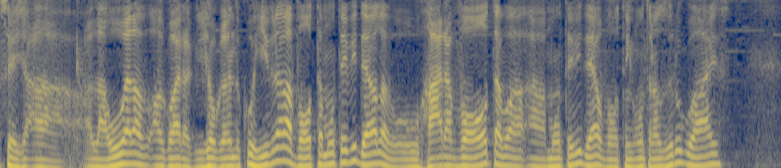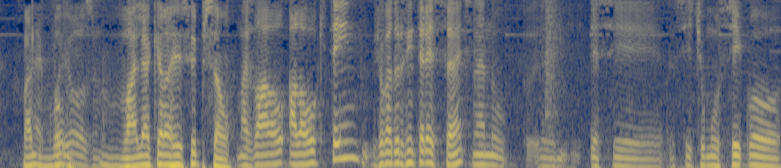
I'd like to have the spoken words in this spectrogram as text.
ou seja, a, a Laú, ela, agora jogando com o River, ela volta a Montevideo. ela- o Rara volta a, a Montevideo, volta a encontrar os uruguaios. Vale, É curioso. vale aquela recepção. Mas lá, a Laú que tem jogadores interessantes, né? No, esse, esse último ciclo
